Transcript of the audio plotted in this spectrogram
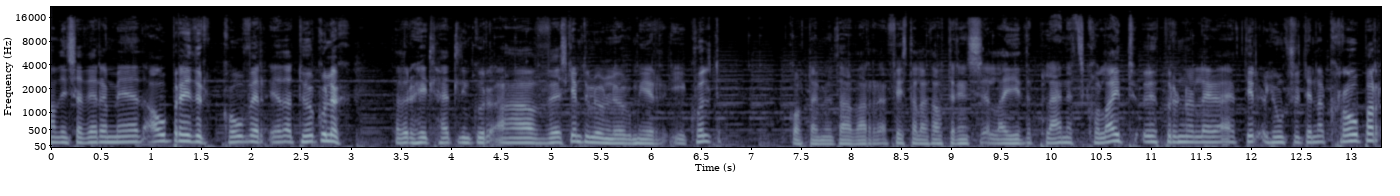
aðeins að vera með ábreyður, kóver eða tökulög. Það verður heil hellingur af skemmtilegum lögum hér í kvöld. Gott dæmið um það var fyrsta lag þáttarins lagið Planets Collide upprunalega eftir hljónsvitina Krópar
